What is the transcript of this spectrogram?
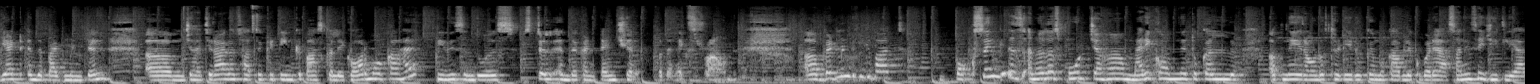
yet in the badminton. Um, जहाँ चिराग सात्विक की टीम के पास कल एक और मौका है PV Sindhu is still in the contention for the next round Badminton की बात बॉक्सिंग इज़ अनदर स्पोर्ट जहाँ मैरी कॉम ने तो कल अपने राउंड ऑफ़ थर्टी टू के मुकाबले को बड़े आसानी से जीत लिया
